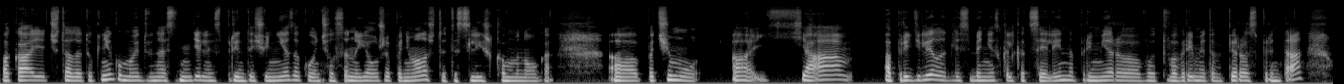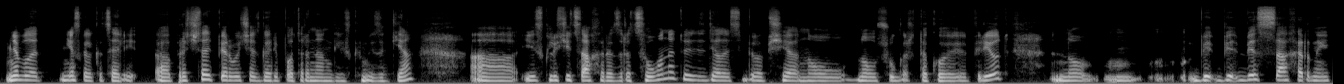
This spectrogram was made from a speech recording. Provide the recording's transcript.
пока я читала эту книгу, мой 12-недельный спринт еще не закончился, но я уже понимала, что это слишком много. А, почему? А, я определила для себя несколько целей. Например, э, вот во время этого первого спринта у меня было несколько целей. Э, прочитать первую часть Гарри Поттера на английском языке, а, исключить сахар из рациона, то есть сделать себе вообще no, no sugar такой период, но без сахарный,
